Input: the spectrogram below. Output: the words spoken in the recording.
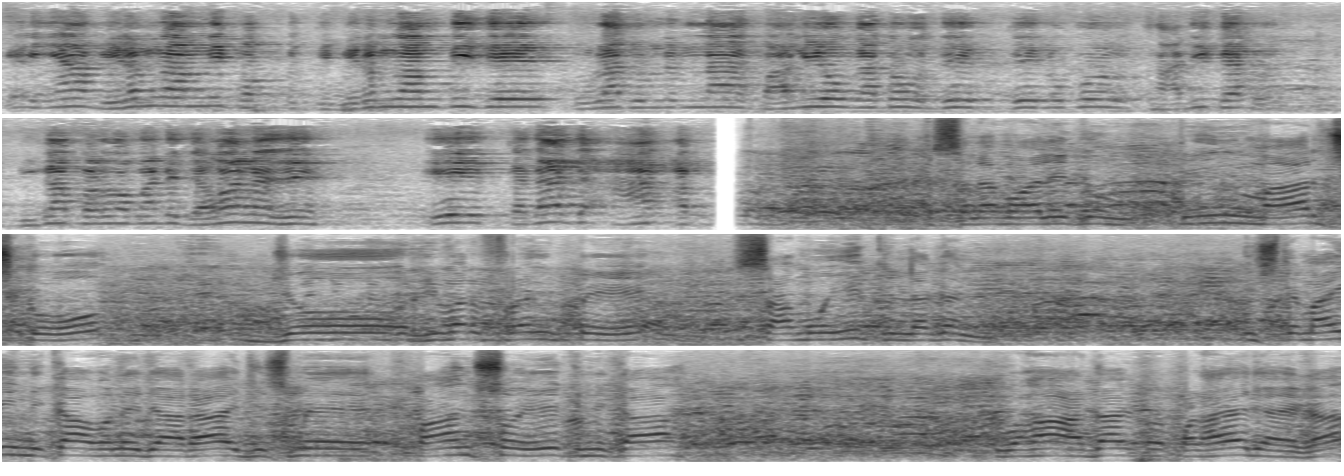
કે અહીંયા વિરમગામની વિરમગામથી જે દુલા દુલ્હનના વાલીઓ કાં તો જે જે લોકો સાદી ભીગા પડવા માટે જવાના છે, એ કદાચ આ السلام علیکم۔ تین مارچ کو جو ریور فرنٹ پہ ساموہک لگن اجتماعی نکاح ہونے جا رہا ہے، جس میں پانچ سو ایک نکاح وہاں ادا پڑھایا جائے گا،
